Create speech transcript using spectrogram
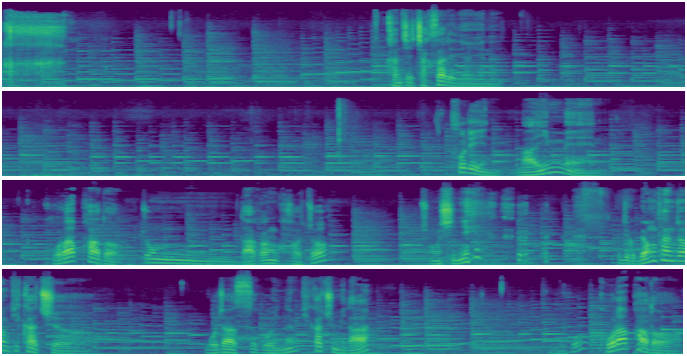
크. 간지 작살이네요 얘는. 프린 마인맨. 고라파더 좀 나간 거죠? 정신이? 그리고 명탐정 피카츄 모자 쓰고 있는 피카츄입니다. 그리고 고라파더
